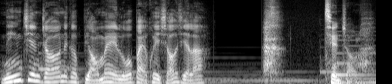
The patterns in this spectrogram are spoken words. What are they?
您见着那个表妹罗百惠小姐了？见着了。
